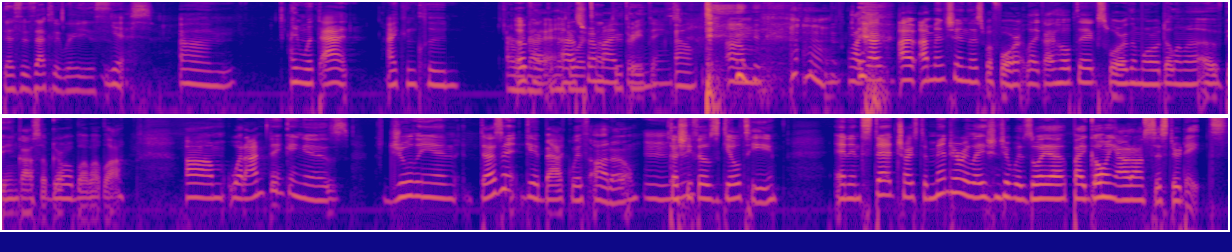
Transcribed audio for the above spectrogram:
that's exactly where he is. Yes. Um, and with that, I conclude. Are we not Okay. gonna As for my three things, Oh, um, like I, I I mentioned this before. Like I hope they explore the moral dilemma of being Gossip Girl. Blah blah blah. Um, what I'm thinking is Julien doesn't get back with Otto because she Mhm. feels guilty, and instead tries to mend her relationship with Zoya by going out on sister dates,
